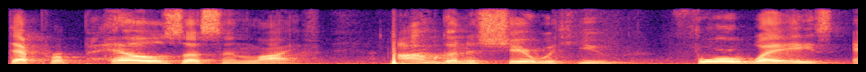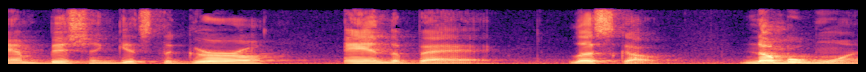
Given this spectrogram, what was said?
that propels us in life. I'm going to share with you four ways ambition gets the girl and the bag. Let's go. Number one,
